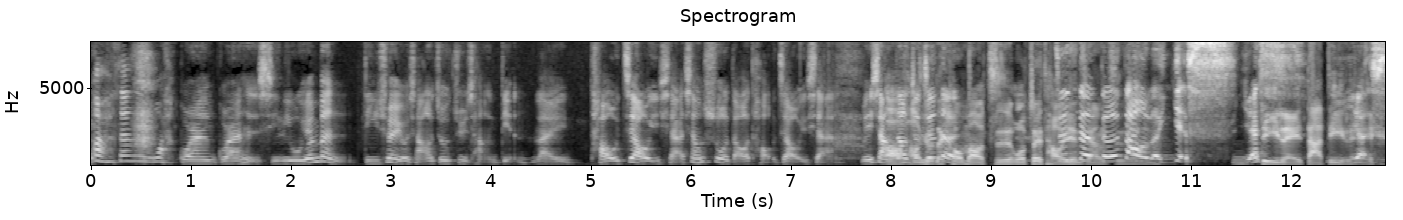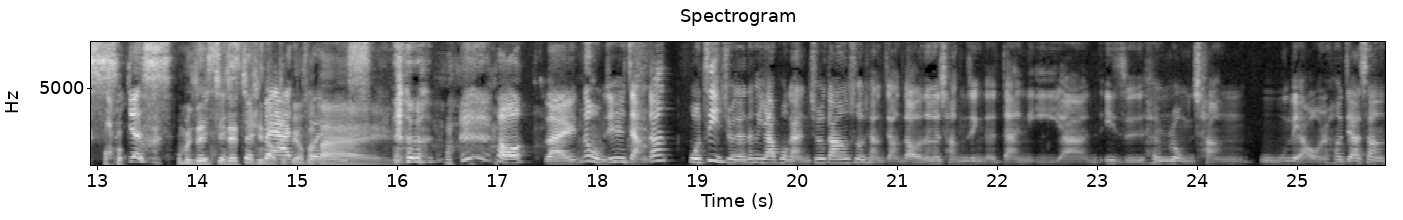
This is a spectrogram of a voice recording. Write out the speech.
哇！但是哇，果然果然很犀利。我原本的确有想要就剧场点来讨教一下，向硕导讨教一下，没想到 就真的扣帽子。我最讨厌这样子，得到了，yes yes，地雷大地雷，yes yes。我们今天这集到这边，拜拜。好，来，那我们继续讲刚。我自己觉得那个压迫感，就是刚刚说想讲到的那个场景的单一啊，一直很冗长无聊，然后加上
